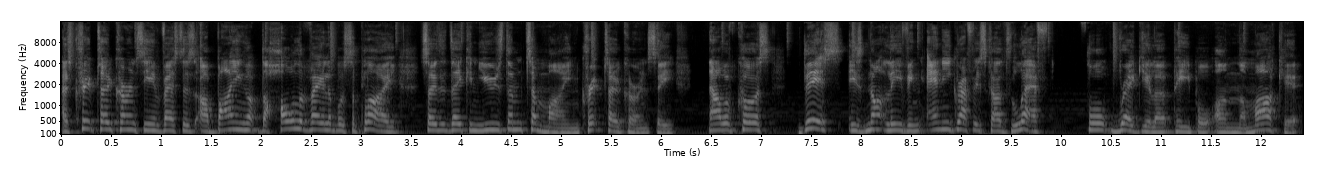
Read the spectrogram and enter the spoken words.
as cryptocurrency investors are buying up the whole available supply so that they can use them to mine cryptocurrency. Now, of course, this is not leaving any graphics cards left for regular people on the market.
